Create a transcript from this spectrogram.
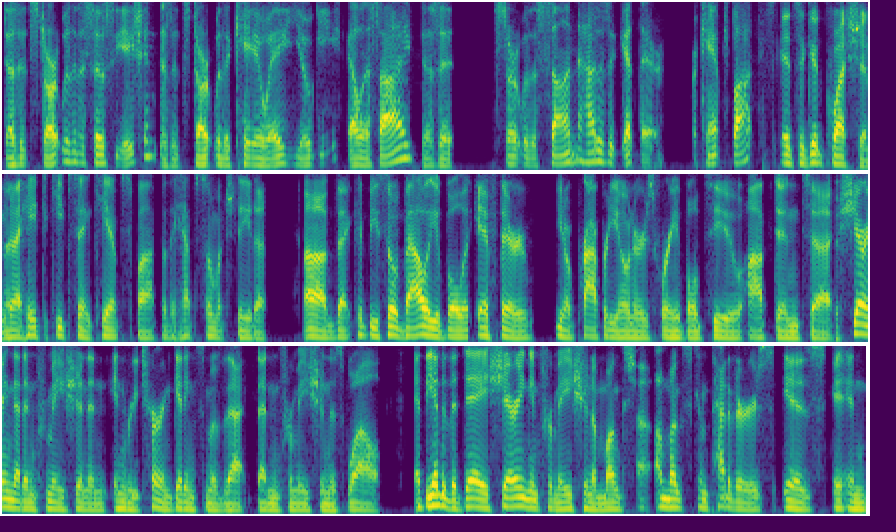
Does it start with an association? Does it start with a koa yogi lsi does it start with a sun how does it get there? A Campspot? It's a good question. And I hate to keep saying Campspot, but they have so much data uh, that could be so valuable if their you know property owners were able to opt into sharing that information and in return getting some of that that information as well. At the end of the day, sharing information amongst uh, amongst competitors is in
